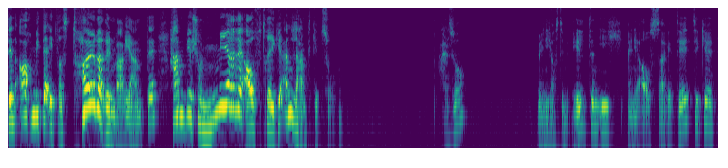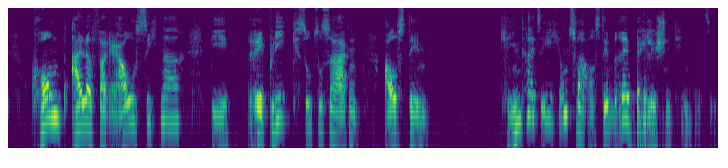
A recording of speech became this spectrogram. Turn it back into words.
denn auch mit der etwas teureren Variante haben wir schon mehrere Aufträge an Land gezogen. Also, wenn ich aus dem Eltern-Ich eine Aussage tätige, kommt aller Voraussicht nach die Replik sozusagen aus dem Kindheits-Ich und zwar aus dem rebellischen Kindheits-Ich.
